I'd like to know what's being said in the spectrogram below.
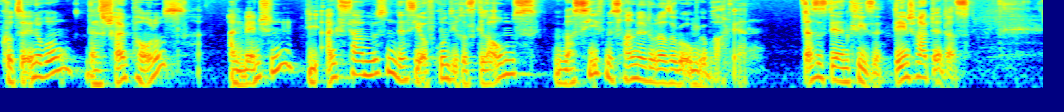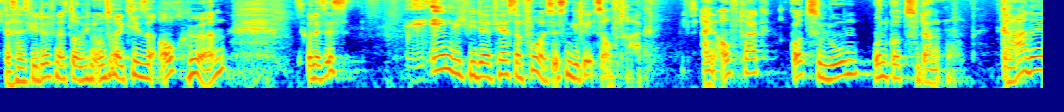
Kurze Erinnerung, das schreibt Paulus an Menschen, die Angst haben müssen, dass sie aufgrund ihres Glaubens massiv misshandelt oder sogar umgebracht werden. Das ist deren Krise. Den schreibt er das. Das heißt, wir dürfen das, glaube ich, in unserer Krise auch hören. Und es ist ähnlich wie der Vers davor. Es ist ein Gebetsauftrag. Ein Auftrag, Gott zu loben und Gott zu danken. Gerade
